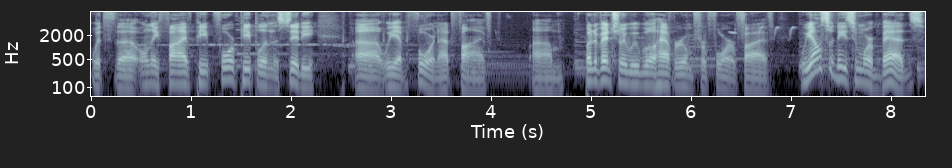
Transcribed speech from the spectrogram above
with uh, only five people, four people in the city, uh, we have four, not five. Um, but eventually we will have room for four and five. We also need some more beds.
